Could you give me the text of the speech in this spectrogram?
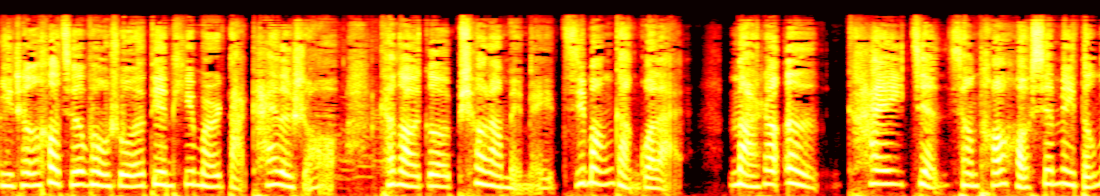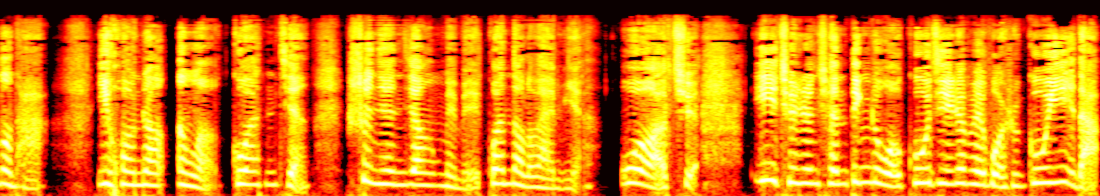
昵称好奇的朋友说，电梯门打开的时候，看到一个漂亮美眉，急忙赶过来，马上摁开键，想讨好仙妹等等她。一慌张摁了关键，瞬间将美眉关到了外面。我去，一群人全盯着我，估计认为我是故意的。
